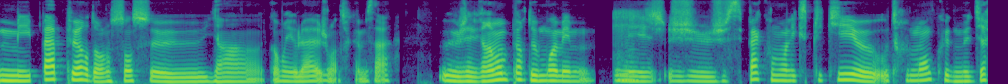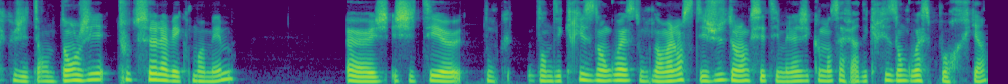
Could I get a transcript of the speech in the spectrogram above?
Mais pas peur dans le sens, il y a un cambriolage ou un truc comme ça. Heu, j'avais vraiment peur de moi-même, Mmh. mais je je sais pas comment l'expliquer, heu, autrement que de me dire que j'étais en danger toute seule avec moi-même. J'étais, donc dans des crises d'angoisse, donc normalement c'était juste de l'anxiété, mais là j'ai commencé à faire des crises d'angoisse pour rien.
